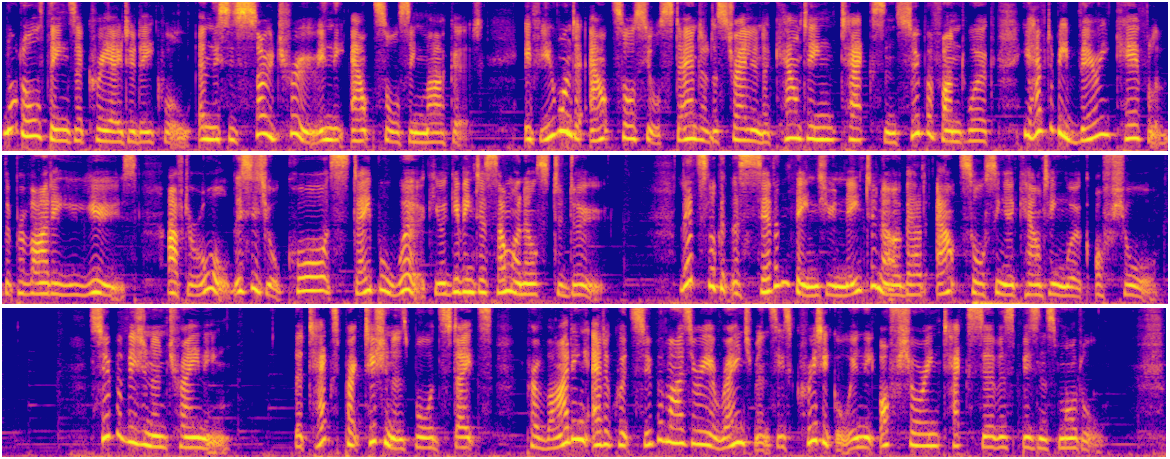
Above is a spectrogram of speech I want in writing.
Not all things are created equal, and this is so true in the outsourcing market. If you want to outsource your standard Australian accounting, tax, and super fund work, you have to be very careful of the provider you use. After all, this is your core, staple work you are giving to someone else to do. Let's look at the seven things you need to know about outsourcing accounting work offshore. Supervision and training. The Tax Practitioners Board states providing adequate supervisory arrangements is critical in the offshoring tax service business model.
